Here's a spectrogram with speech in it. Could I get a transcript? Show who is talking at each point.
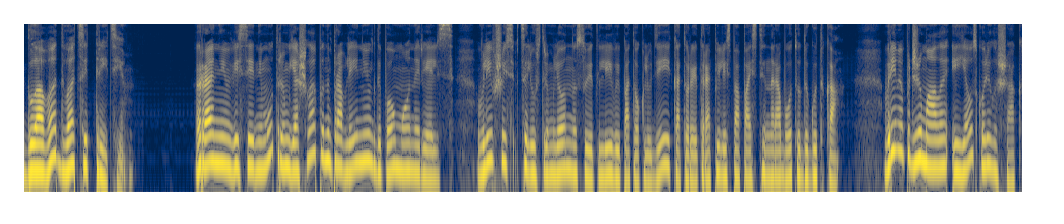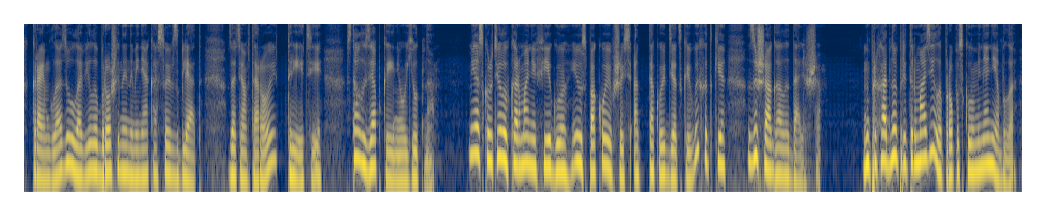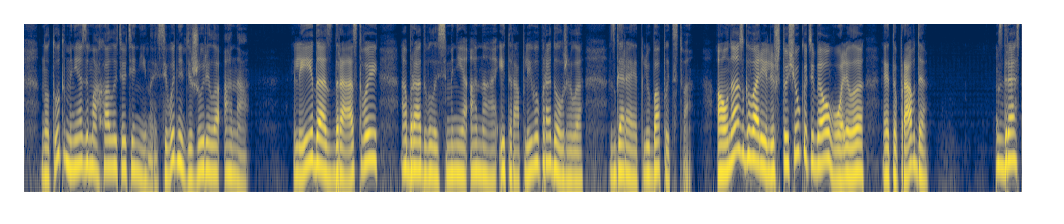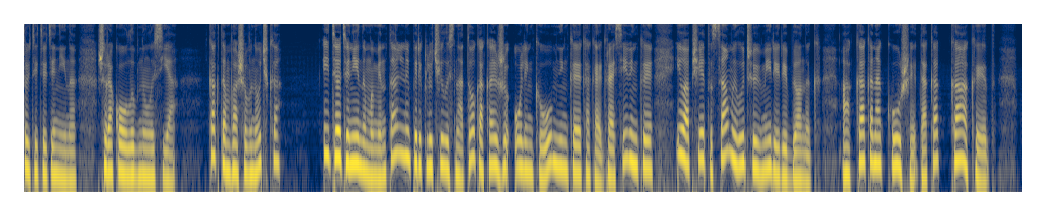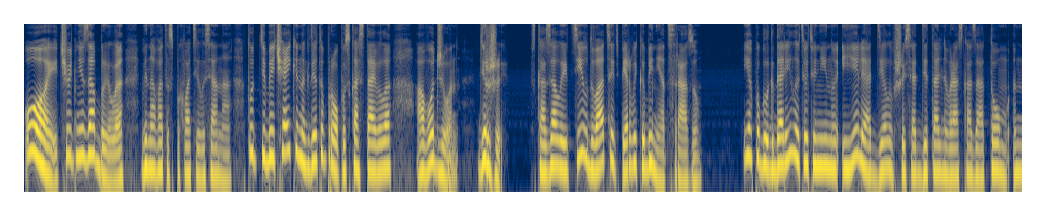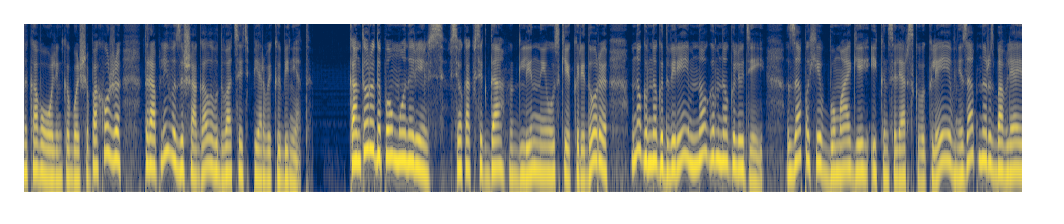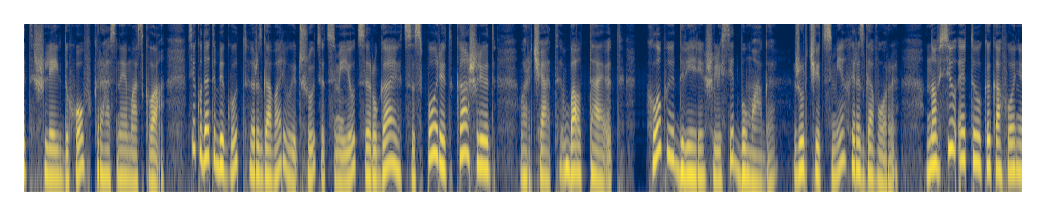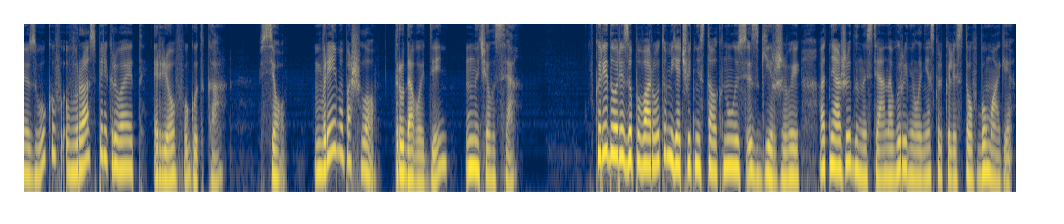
Speaker 1: Глава 23. Ранним весенним утром я шла по направлению к депо Монорельс, влившись в целеустремленно суетливый поток людей, которые торопились попасть на работу до гудка. Время поджимало, и я ускорила шаг. Краем глаза уловила брошенный на меня косой взгляд. Затем второй, третий. Стало зябко и неуютно. Я скрутила в кармане фигу и, успокоившись от такой детской выходки, зашагала дальше. На проходной притормозила, пропуска у меня не было. Но тут мне замахала тетя Нина. Сегодня дежурила она. «Лида, здравствуй!» — обрадовалась мне она и торопливо продолжила, сгорает любопытство. «А у нас говорили, что Щука тебя уволила. Это правда?» «Здравствуйте, тетя Нина», — широко улыбнулась я. «Как там ваша внучка?» И тетя Нина моментально переключилась на то, какая же Оленька умненькая, какая красивенькая, и вообще это самый лучший в мире ребенок. А как она кушает, а как какает. «Ой, чуть не забыла», — виновато спохватилась она. «Тут тебе Чайкина где-то пропуск оставила. А вот же он. Держи». Сказала идти в двадцать первый кабинет сразу. Я поблагодарила тетю Нину и, еле отделавшись от детального рассказа о том, на кого Оленька больше похожа, торопливо зашагала в двадцать первый кабинет. Контора депо «Монорельс». Все как всегда. Длинные узкие коридоры, много-много дверей, много-много людей. Запахи бумаги и канцелярского клея внезапно разбавляет шлейф духов «Красная Москва». Все куда-то бегут, разговаривают, шутят, смеются, ругаются, спорят, кашляют, ворчат, болтают. Хлопают двери, шелестит бумага. Журчит смех и разговоры. Но всю эту какофонию звуков в раз перекрывает рев гудка. Все, Время пошло. Трудовой день начался. В коридоре за поворотом я чуть не столкнулась с Гиржевой. От неожиданности она выронила несколько листов бумаги.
